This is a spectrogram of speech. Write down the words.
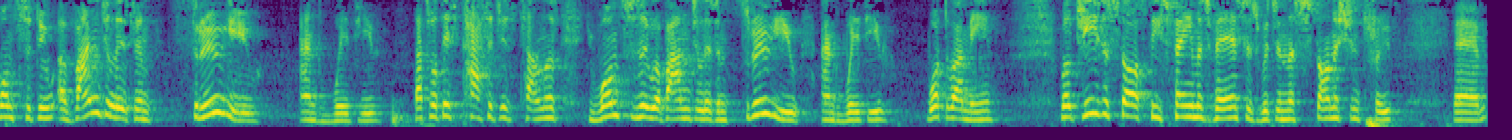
wants to do evangelism through you and with you. That's what this passage is telling us. He wants to do evangelism through you and with you. What do I mean? Well, Jesus starts these famous verses with an astonishing truth. Um,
